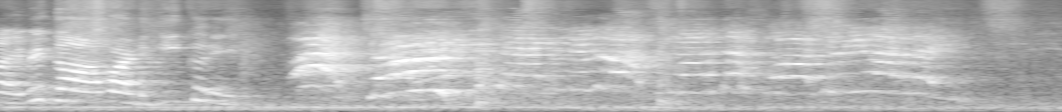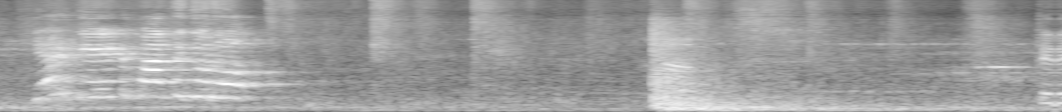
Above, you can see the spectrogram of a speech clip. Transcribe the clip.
ਹਾਏ ਵੇ ਗਾਂ ਵੜ ਗਈ ਘਰੇ। ਯਾਰ ਗੇਟ ਬੰਦ ਕਰੋ। ਤੇ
